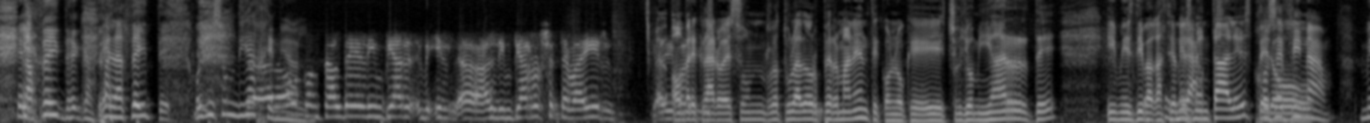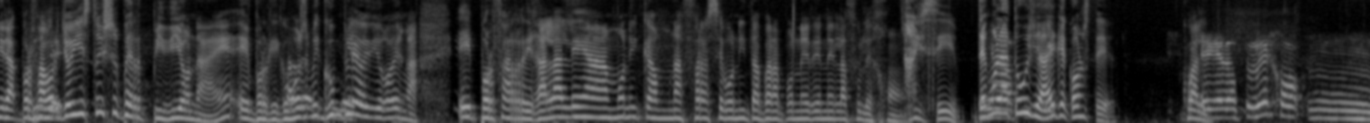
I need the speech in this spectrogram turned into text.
El aceite. El aceite. Hoy es un día Claro, genial. Con tal de limpiar, ir- al limpiarlo se te va a ir. Hombre, claro, es un rotulador permanente con lo que he hecho yo mi arte y mis divagaciones Mira, mentales, pero... Josefina, mira, por favor, yo hoy estoy súper pidiona, ¿eh? Eh, porque como es mi cumple, hoy digo, venga, eh, porfa, regálale a Mónica una frase bonita para poner en el azulejo. Ay, sí. Tengo la tuya, ¿eh? Que conste. ¿Cuál? En el azulejo, mm,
